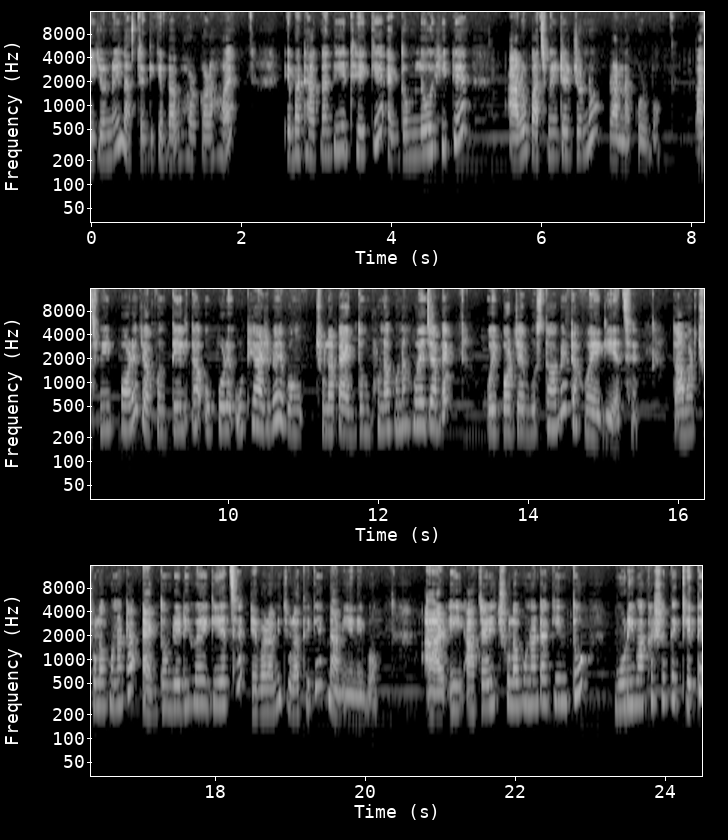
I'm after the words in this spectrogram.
এই জন্যই লাস্টের দিকে ব্যবহার করা হয়। এবার ঢাকনা দিয়ে ঢেকে একদম লো হিটে আরও পাঁচ মিনিটের জন্য রান্না করব। পাঁচ মিনিট পরে যখন তেলটা উপরে উঠে আসবে এবং ছোলাটা একদম ভুনা ভুনা হয়ে যাবে, ওই পর্যায়ে বুঝতে হবে এটা হয়ে গিয়েছে। তো আমার ছোলা ভুনাটা একদম রেডি হয়ে গিয়েছে, এবার আমি চুলা থেকে নামিয়ে নেব। আর এই আচারি ছোলা ভুনাটা কিন্তু মুড়ি মাখার সাথে খেতে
